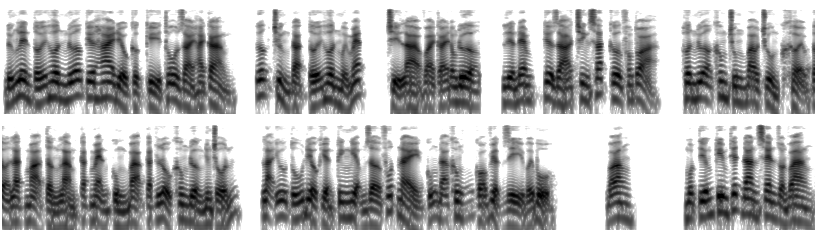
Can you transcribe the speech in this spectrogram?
Đứng lên tới hơn nữa kia hai điều cực kỳ thô dài hai cảng, ước chừng đạt tới hơn mười mét, chỉ là vài cái đong đưa, liền đem kia giá trinh sát cơ phong tỏa hơn nữa không trung bao trùm khởi tợ lạt mạ tầng làm cắt mẹn cùng bạ cắt lộ không đường nhưng trốn, lại ưu tú điều khiển kinh nghiệm giờ phút này cũng đã không có việc gì với bổ. Vang. Một tiếng kim thiết đan sen giòn vang,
